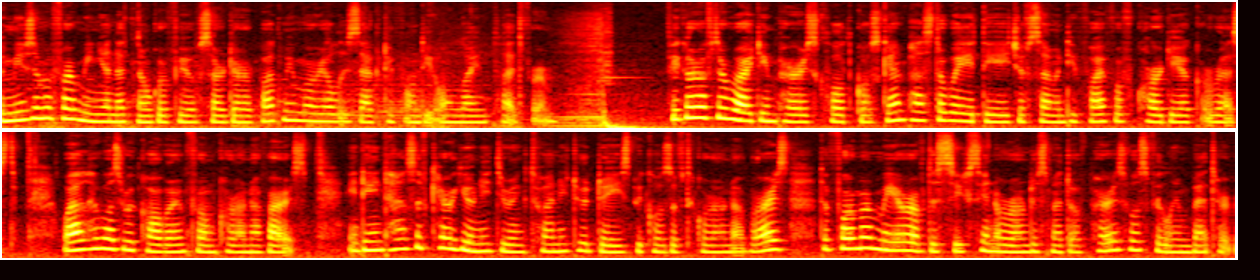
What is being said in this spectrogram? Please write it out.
The Museum of Armenian Ethnography of Sardar Abad Memorial is active on the online platform. Figure of the right in Paris, Claude Goasguen, passed away at the age of 75 of cardiac arrest while he was recovering from coronavirus. In the intensive care unit during 22 days because of the coronavirus, the former mayor of the 16th arrondissement of Paris was feeling better,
